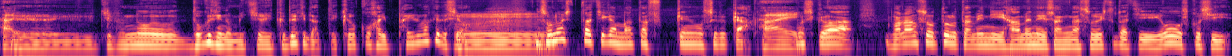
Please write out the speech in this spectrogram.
はい、えー、自分の独自の道を行くべきだって強硬派いっぱいいるわけですよ。その人たちがまた復権をするか、はい、もしくはバランスを取るためにハーメネイさんがそういう人たちを少し、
